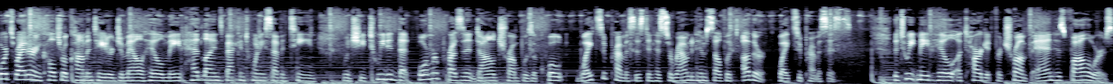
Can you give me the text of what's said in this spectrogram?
Sports writer and cultural commentator Jemele Hill made headlines back in 2017 when she tweeted that former President Donald Trump was a quote, white supremacist and has surrounded himself with other white supremacists. The tweet made Hill a target for Trump and his followers,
